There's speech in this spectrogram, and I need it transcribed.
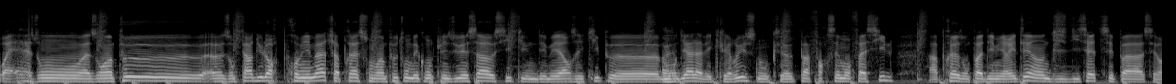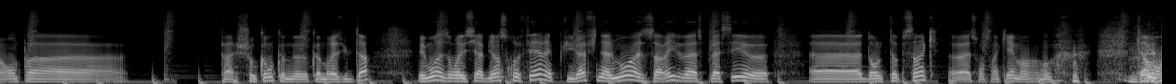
Ouais, elles ont, elles ont un peu, elles ont perdu leur premier match. Après, elles sont un peu tombées contre les USA aussi, qui est une des meilleures équipes euh, Ouais. mondiales avec les Russes, donc euh, pas forcément facile. Après, elles n'ont pas démérité. Hein. 10-17, c'est pas, c'est vraiment pas, pas choquant comme, comme résultat. Mais bon, elles ont réussi à bien se refaire. Et puis là, finalement, elles arrivent à se placer euh, euh, dans le top 5. Euh, elles sont cinquièmes, hein, clairement.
